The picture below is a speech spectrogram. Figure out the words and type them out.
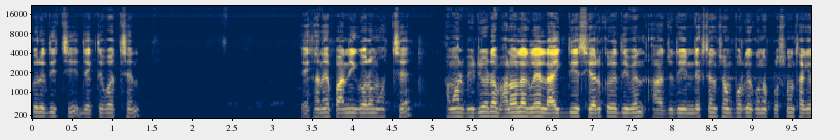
করে দিচ্ছি, দেখতে পাচ্ছেন? এখানে পানি গরম হচ্ছে। আমার ভিডিওটা ভালো লাগলে লাইক দিয়ে শেয়ার করে দিবেন। আর যদি ইন্ডাকশান সম্পর্কে কোনো প্রশ্ন থাকে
